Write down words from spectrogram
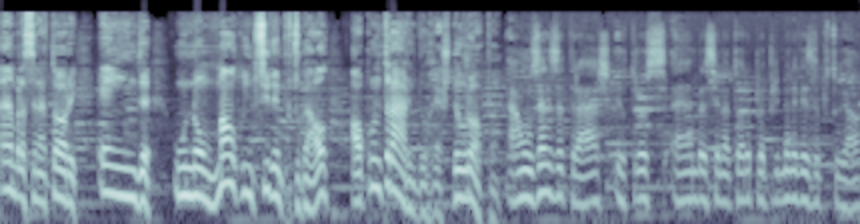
Ambra Senatore é ainda um nome mal conhecido em Portugal, ao contrário do resto da Europa. Há uns anos atrás eu trouxe a Ambra Senatore pela primeira vez a Portugal,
